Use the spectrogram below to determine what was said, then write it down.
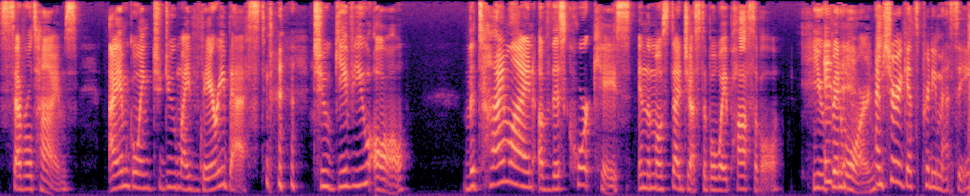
several times. I am going to do my very best to give you all the timeline of this court case in the most digestible way possible. You've It- been warned. I'm sure it gets pretty messy.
